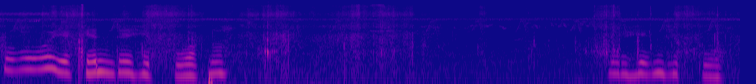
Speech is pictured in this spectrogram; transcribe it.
โอ้ยอยากเห็นได้เห็ดปวกเนาะ ไม่ไ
